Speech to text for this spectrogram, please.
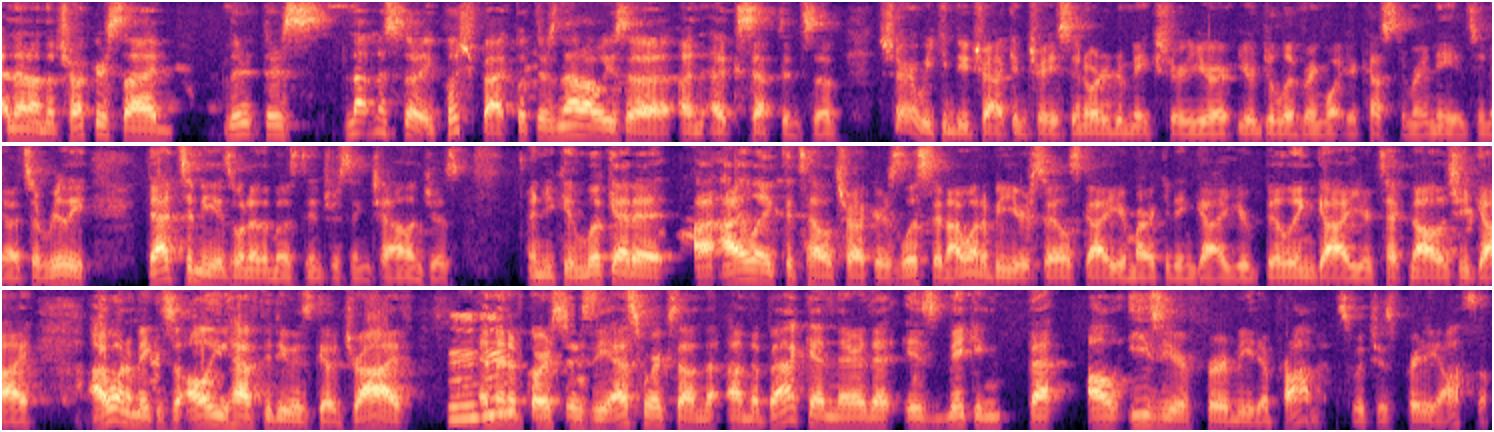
and then on the trucker side, there, there's not necessarily pushback, but there's not always a, an acceptance of sure we can do track and trace in order to make sure you're you're delivering what your customer needs. You know, it's a really that to me is one of the most interesting challenges and you can look at it. I, I, like to tell truckers, listen, I want to be your sales guy, your marketing guy, your billing guy, your technology guy. I want to make it so all you have to do is go drive. Mm-hmm. And then of course there's the Sworkz on the on the back end there that is making that all easier for me to promise, which is pretty awesome.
